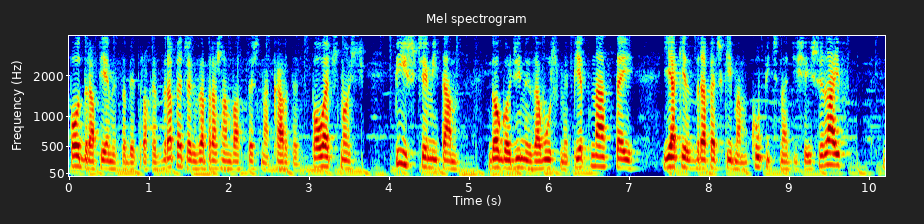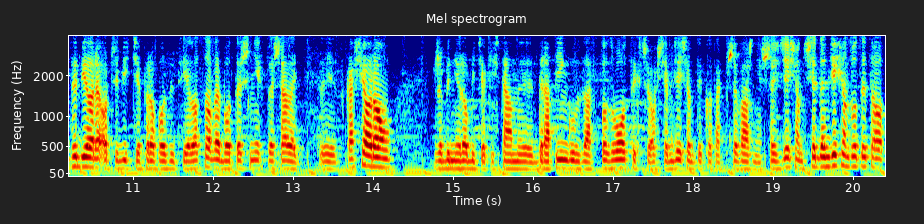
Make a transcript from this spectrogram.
Podrapiemy sobie trochę z drapeczek, zapraszam Was też na kartę społeczność. Piszcie mi tam do godziny, załóżmy 15, jakie zdrapeczki mam kupić na dzisiejszy live. Wybiorę oczywiście propozycje losowe, bo też nie chcę szaleć z, z kasiorą, żeby nie robić jakichś tam y, drapingów za 100 zł czy 80, tylko tak przeważnie 60, 70 zł to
